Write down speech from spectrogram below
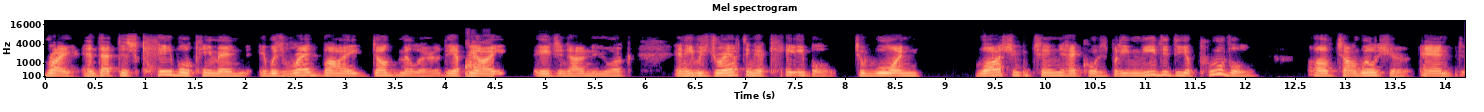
Right, and that this cable came in. It was read by Doug Miller, the FBI agent out of New York, and he was drafting a cable to warn Washington headquarters, but he needed the approval of Tom Wilshire. And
